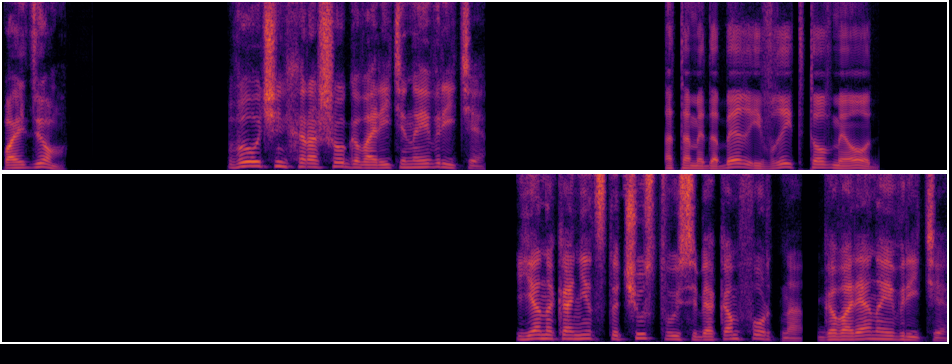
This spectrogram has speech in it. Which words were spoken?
Пойдем. Вы очень хорошо говорите на иврите. אתה מדבר עברית טוב מאוד. Я наконец-то чувствую себя комфортно, говоря на иврите.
